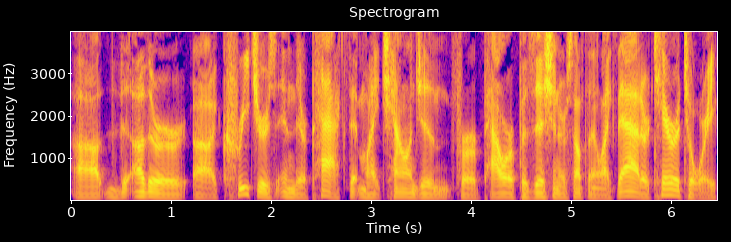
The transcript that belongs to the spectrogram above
uh, the other uh, creatures in their pack that might challenge them for power position or something like that or territory.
